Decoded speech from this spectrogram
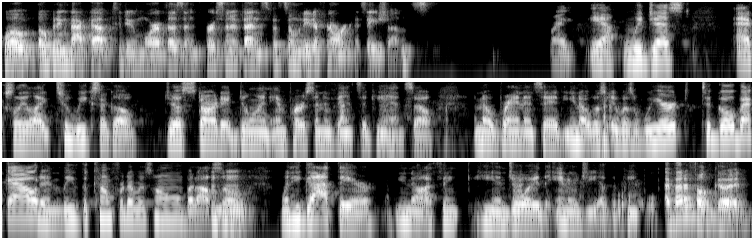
quote opening back up to do more of those in-person events with so many different organizations right yeah we just actually like two weeks ago just started doing in-person events again so i know brandon said you know it was it was weird to go back out and leave the comfort of his home but also mm-hmm. when he got there you know i think he enjoyed the energy of the people i bet it felt good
